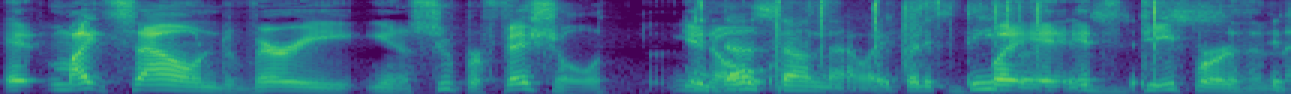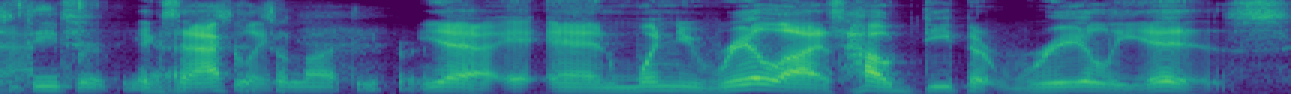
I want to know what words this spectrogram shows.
it might sound very, you know, superficial, you it know, does sound that way, but it's deeper. But it, it's, it's, deeper than that. it's that. Deeper, yeah, exactly. It's, it's, a lot deeper. Yeah, and when you realize how deep it really is,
